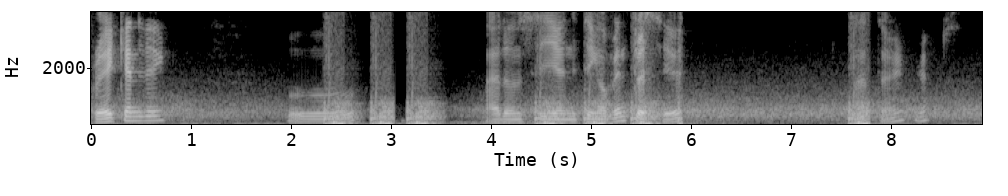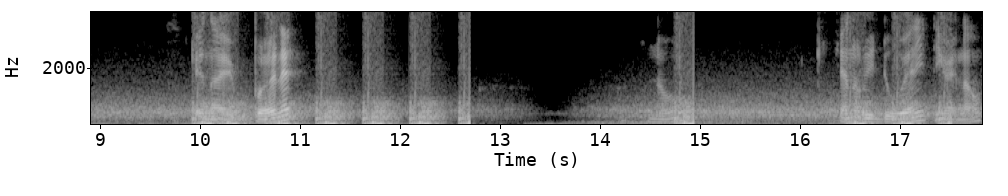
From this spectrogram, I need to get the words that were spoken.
break anything? Ooh. I don't see anything of interest here. Nothing. Yes. Can I burn it? No. Cannot really do anything right now.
